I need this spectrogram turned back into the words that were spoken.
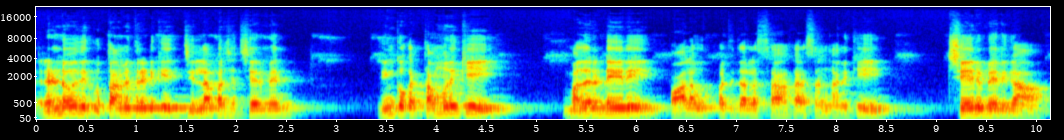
రెండవది గుత్తా అమిత్ రెడ్డికి జిల్లా పరిషత్ చైర్మన్. ఇంకొక తమ్మునికి మదర్ డైరీ పాల ఉత్పత్తిదారుల సహకార సంఘానికి చైర్మన్గా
